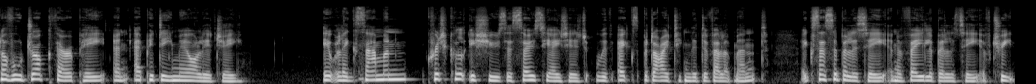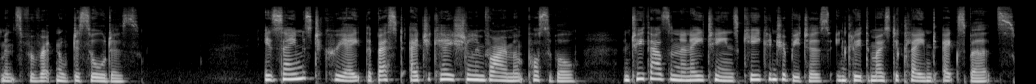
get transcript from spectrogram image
novel drug therapy, and epidemiology. It will examine critical issues associated with expediting the development, accessibility, and availability of treatments for retinal disorders. It aims to create the best educational environment possible, and 2018's key contributors include the most acclaimed experts.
